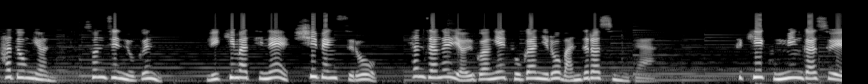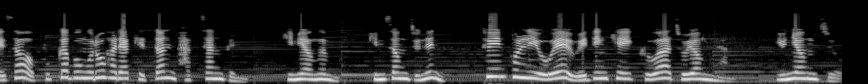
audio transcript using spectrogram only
하동현, 손진욱은 리키 마틴의 쉬뱅스로 현장을 열광의 도가니로 만들었습니다. 특히 국민가수에서 국가봉으로 활약했던 박창근, 김영음, 김성준은 트윈폴리오의 웨딩케이크와 조영남, 윤영주,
